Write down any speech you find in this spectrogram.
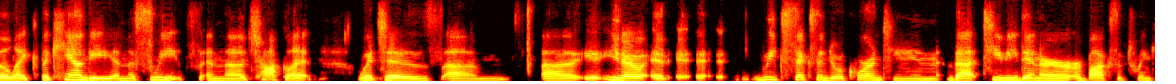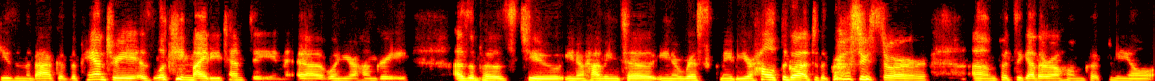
the like the candy and the sweets and the chocolate which is um, uh, you know, it, it, it, week six into a quarantine, that TV dinner or box of Twinkies in the back of the pantry is looking mighty tempting uh, when you're hungry, as opposed to you know having to you know risk maybe your health to go out to the grocery store, um, put together a home cooked meal,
